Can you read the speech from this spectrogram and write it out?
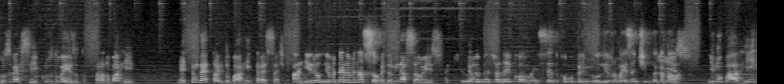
dos versículos do Êxodo, tá lá no Barri. E aí tem um detalhe do Barri interessante. Que... Barri é o livro da iluminação. Da iluminação, isso. Aquilo tem que eu mencionei mais cedo como o livro mais antigo da Kabbalah. Isso. E no Barri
